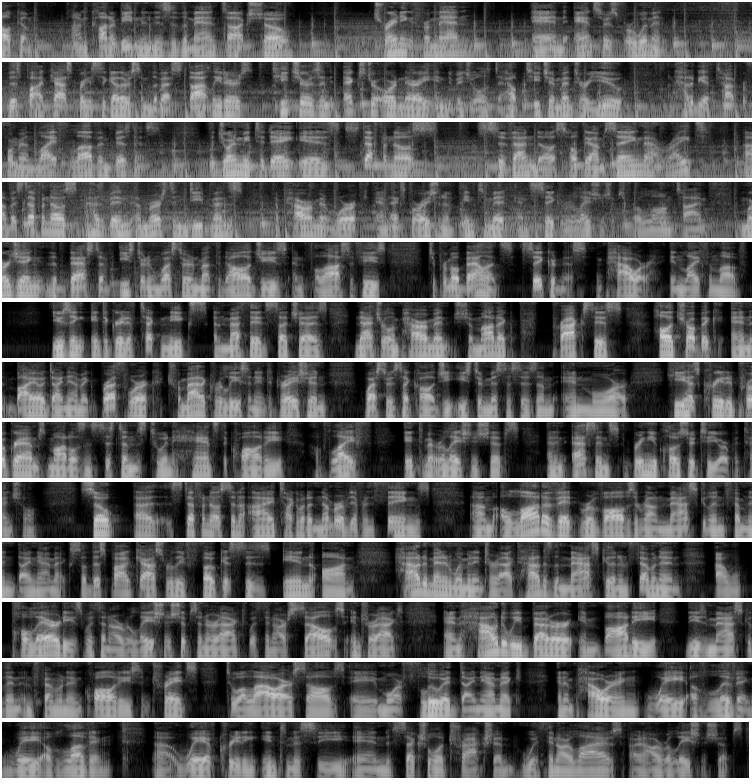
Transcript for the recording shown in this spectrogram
Welcome. I'm Connor Beaton, and this is the Man Talk Show training for men and answers for women. This podcast brings together some of the best thought leaders, teachers, and extraordinary individuals to help teach and mentor you on how to be a top performer in life, love, and business. joining me today is Stefanos Sifandos. Hopefully, I'm saying that right. Uh, but Stefanos has been immersed in deep men's empowerment work and exploration of intimate and sacred relationships for a long time, merging the best of Eastern and Western methodologies and philosophies to promote balance, sacredness, and power in life and love. Using integrative techniques and methods such as neural empowerment, shamanic praxis, holotropic and biodynamic breathwork, traumatic release and integration, Western psychology, Eastern mysticism, and more he has created programs, models, and systems to enhance the quality of life, intimate relationships, and in essence, bring you closer to your potential. So, uh, Stefanos and I talk about a number of different things. Um, a lot of it revolves around masculine feminine dynamics. So, this podcast really focuses in on how do men and women interact? How does the masculine and feminine uh, polarities within our relationships interact, within ourselves interact? and how do we better embody these masculine and feminine qualities and traits to allow ourselves a more fluid dynamic and empowering way of living way of loving uh, way of creating intimacy and sexual attraction within our lives and our relationships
